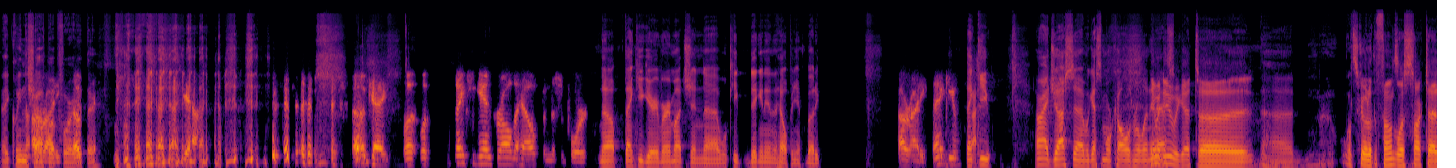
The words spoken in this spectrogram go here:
Hey, clean the shop Alrighty. up for I get there. Yeah. okay. Well, well, thanks again for all the help and the support. No, thank you, Gary, very much, and uh, we'll keep digging in and helping you, buddy. All righty. Thank you. Thank you. All right, Josh, uh, we got some more calls rolling in. Yeah, we do. We got. Uh, uh, let's go to the phones. Let's talk to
